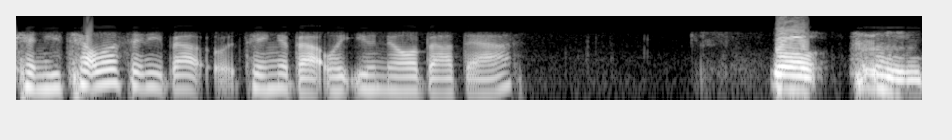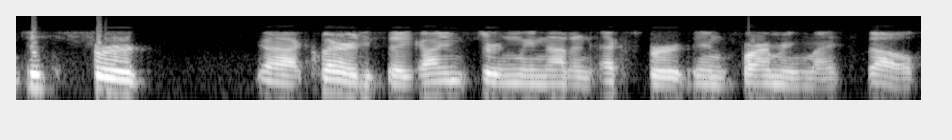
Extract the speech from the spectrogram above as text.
Can you tell us anything about what you know about that? Well, just for uh, clarity's sake, I'm certainly not an expert in farming myself.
